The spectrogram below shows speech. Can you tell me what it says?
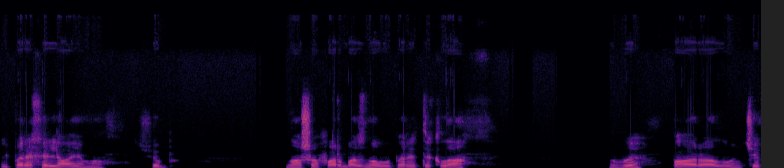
І перехиляємо, щоб наша фарба знову перетекла в паралончик.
